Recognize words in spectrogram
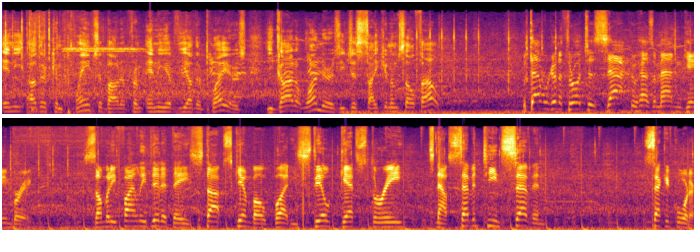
any other complaints about it from any of the other players. You gotta wonder, is he just psyching himself out? With that, we're gonna throw it to Zach, who has a Madden game break. Somebody finally did it. They stopped Skimbo, but he still gets three. It's now 17-7, second quarter.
